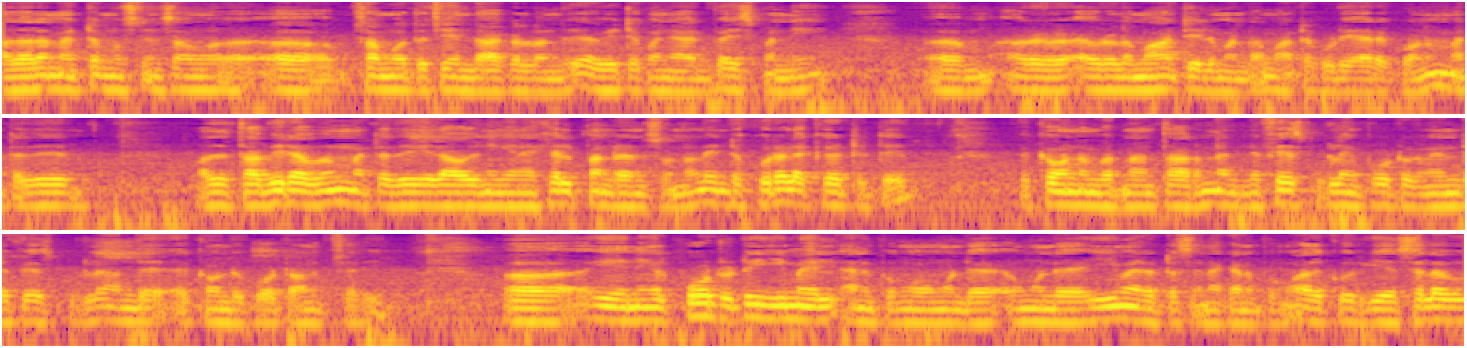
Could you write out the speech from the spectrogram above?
அதால் மற்ற முஸ்லீம் சமூக சமூகத்தை சேர்ந்த ஆட்கள் வந்து அவர்கிட்ட கொஞ்சம் அட்வைஸ் பண்ணி அவர்கள் அவர் அவர்களை மாற்றிடுமெண்டா மாற்றக்கூடிய இருக்கணும். மற்றது அது தவிரவும் மற்றது ஏதாவது நீங்கள் எனக்கு ஹெல்ப் பண்ணுறேன்னு சொன்னாலும் இந்த குரலை கேட்டுட்டு அக்கௌண்ட் நம்பர் நான் தரேன். நான் ஃபேஸ்புக்லையும் போட்டிருக்கேன். இந்த ஃபேஸ்புக்கில் அந்த அக்கௌண்ட்டு போட்டாலும் சரி. நீங்கள் போட்டுட்டு இமெயில் அனுப்புங்க. உங்களோட உங்களோட இமெயில் அட்ரஸ் எனக்கு அனுப்புங்க. அதுக்குரிய செலவு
